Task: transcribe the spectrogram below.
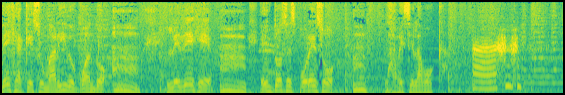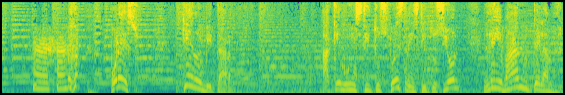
deja que su marido cuando mm, le deje mm, entonces por eso mm, lávese la boca. Ah, Ajá. Por eso, quiero invitarle a que institu- nuestra institución levante la mano.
